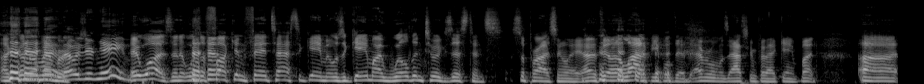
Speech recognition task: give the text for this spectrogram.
I couldn't remember. that was your game. it was, and it was a fucking fantastic game. It was a game I willed into existence. Surprisingly, I feel a lot of people did. Everyone was asking for that game, but uh,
